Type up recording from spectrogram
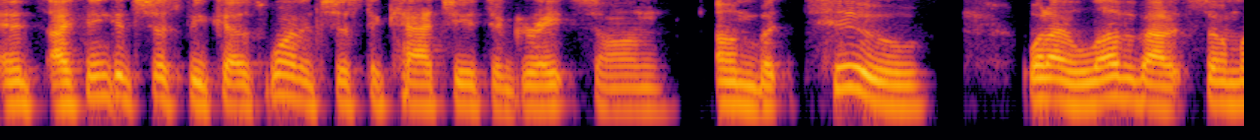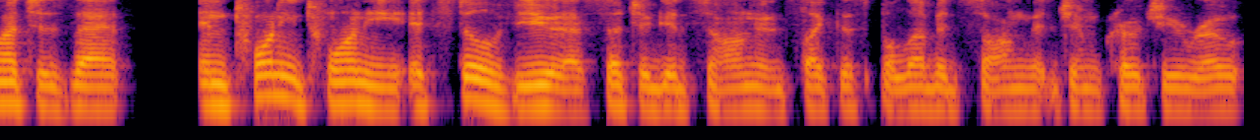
and it's i think it's just because one it's just a catchy it's a great song um, but two what i love about it so much is that in 2020 it's still viewed as such a good song and it's like this beloved song that jim croce wrote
